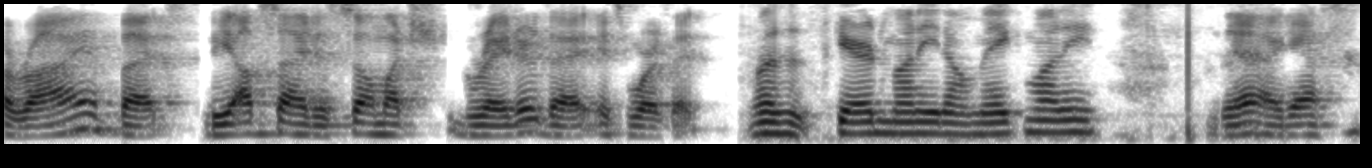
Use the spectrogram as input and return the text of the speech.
awry, but the upside is so much greater that it's worth it. Was it scared money don't make money? Yeah, I guess.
